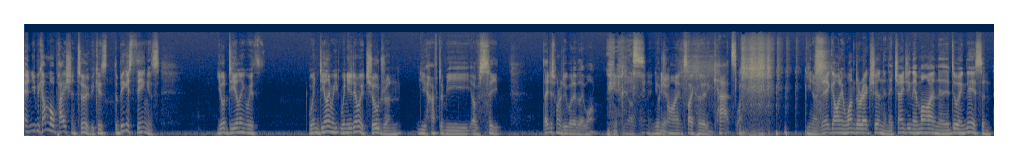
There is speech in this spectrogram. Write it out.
and you become more patient too because the biggest thing is you're dealing with when dealing with when you're dealing with children, you have to be obviously they just want to do whatever they want. You know what I mean? And you're Yeah. trying. It's like herding cats. Like you know, they're going in one direction and they're changing their mind and they're doing this and.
